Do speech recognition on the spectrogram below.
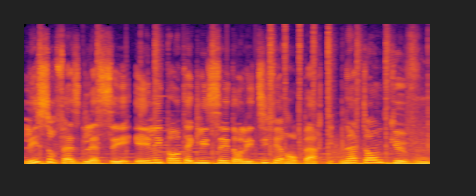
les surfaces glacées et les pentes à glisser dans les différents parcs n'attendent que vous.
